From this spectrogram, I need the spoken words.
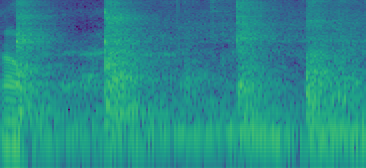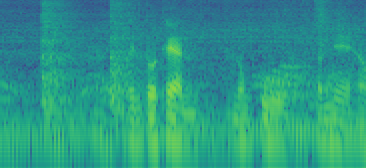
เอาเป็นตัวแทนหลวงปู่ตำแหน่เฮา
